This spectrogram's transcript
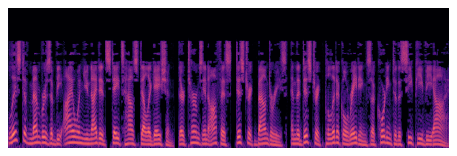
List of members of the Iowan United States House delegation, their terms in office, district boundaries, and the district political ratings according to the CPVI.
